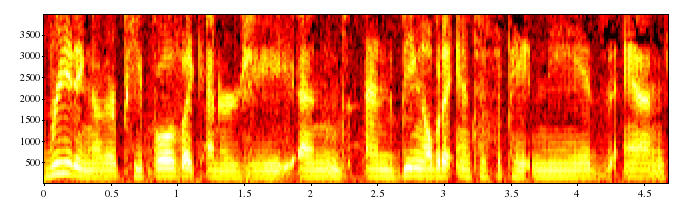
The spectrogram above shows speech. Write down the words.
reading other people's like energy and and being able to anticipate needs, and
